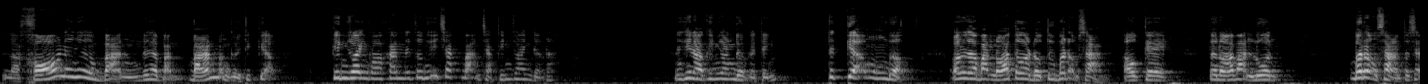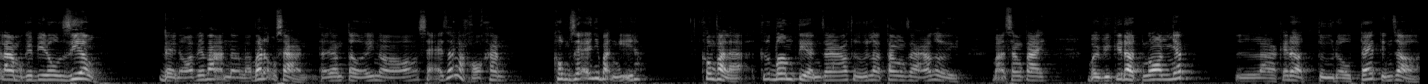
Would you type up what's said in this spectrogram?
là khó nếu như bạn, bây giờ bạn bán bằng gửi tiết kiệm. Kinh doanh khó khăn thì tôi nghĩ chắc bạn chẳng kinh doanh được đâu. Nên khi nào kinh doanh được phải tính. Tiết kiệm cũng không được. Còn bây giờ bạn nói tôi đầu tư bất động sản. Ok, tôi nói bạn luôn. Bất động sản tôi sẽ làm một cái video riêng để nói với bạn rằng là bất động sản thời gian tới nó sẽ rất là khó khăn. Không dễ như bạn nghĩ đâu không phải là cứ bơm tiền ra thứ là tăng giá rồi bạn sang tay. Bởi vì cái đợt ngon nhất là cái đợt từ đầu tết đến giờ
